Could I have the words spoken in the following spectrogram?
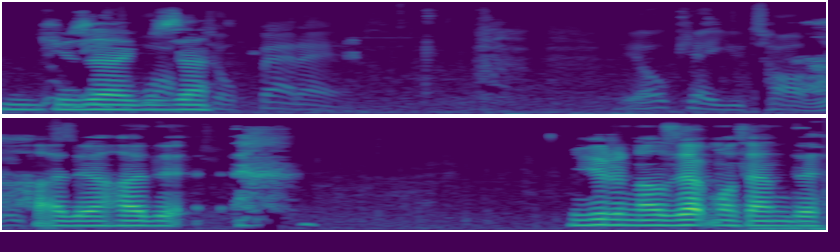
Güzel güzel. Hadi hadi. Yürü naz yapma sen de.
